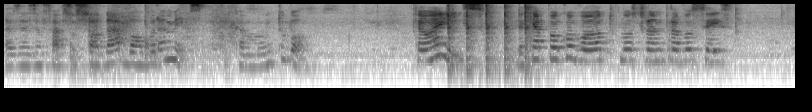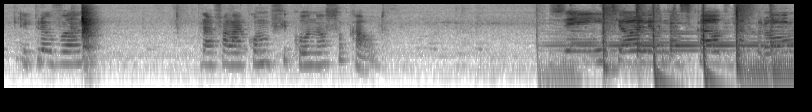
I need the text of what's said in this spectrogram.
às vezes eu faço só da abóbora mesmo. Fica muito bom. Então é isso. Daqui a pouco eu volto mostrando pra vocês e provando pra falar como ficou o nosso caldo. Gente, olha, o nosso caldo tá pronto.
